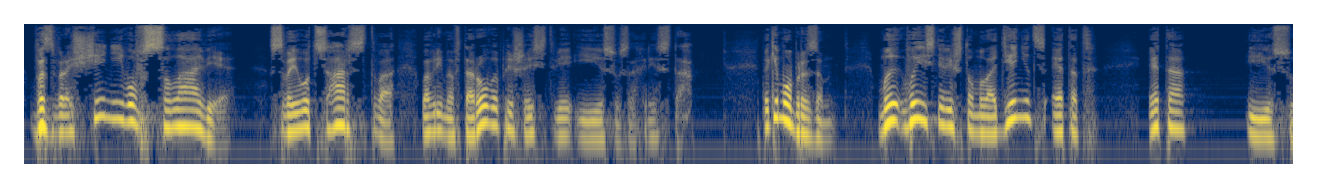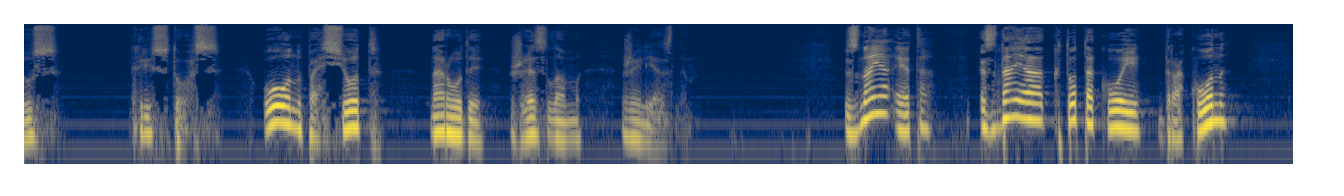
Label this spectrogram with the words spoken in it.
возвращение его в славе своего царства во время второго пришествия Иисуса Христа. Таким образом, мы выяснили, что младенец этот – это Иисус Христос. Он пасет народы жезлом железным. Зная это, зная, кто такой дракон,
